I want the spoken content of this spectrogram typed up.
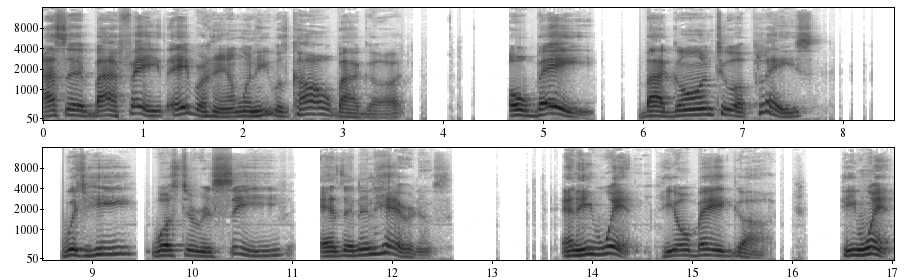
I said, by faith, Abraham, when he was called by God, obeyed by going to a place which he was to receive as an inheritance. And he went, he obeyed God. He went,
